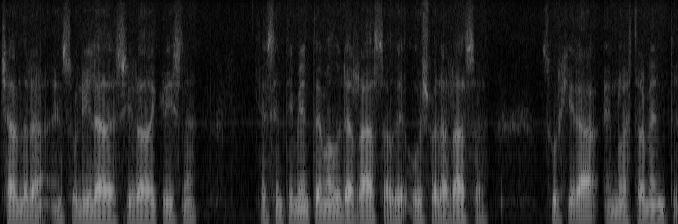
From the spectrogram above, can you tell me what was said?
Chandra en su lila de Sri Krishna, el sentimiento de Madhurya Rasa o de Ushvara Rasa surgirá en nuestra mente.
